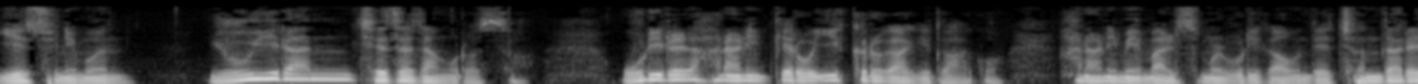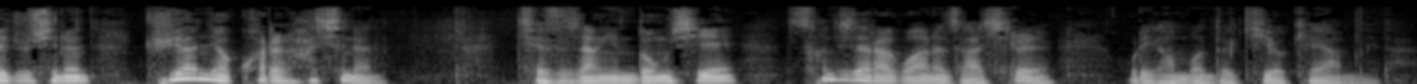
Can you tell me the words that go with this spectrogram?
예수님은 유일한 제사장으로서 우리를 하나님께로 이끌어가기도 하고 하나님의 말씀을 우리 가운데 전달해 주시는 귀한 역할을 하시는 제사장인 동시에 선지자라고 하는 사실을 우리가 한 번 더 기억해야 합니다.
